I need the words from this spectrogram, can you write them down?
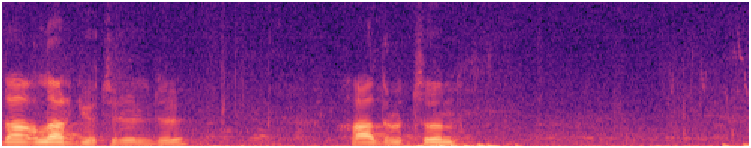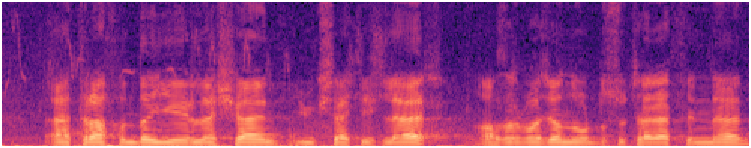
dağlar götürüldü. Hadrutun ətrafında yerləşən yüksəkliklər Azərbaycan ordusu tərəfindən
